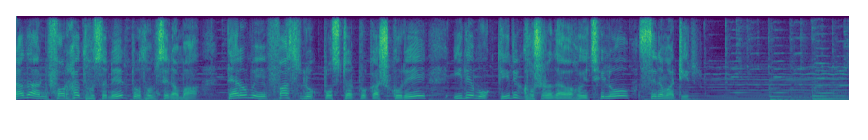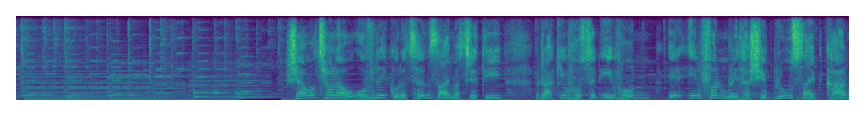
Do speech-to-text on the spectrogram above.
নাদান ফরহাদ হোসেনের প্রথম সিনেমা। তেরো মে ফার্স্ট লুক পোস্টার প্রকাশ করে ঈদে মুক্তির ঘোষণা দেওয়া হয়েছিল সিনেমাটির। শ্যামল ছাড়াও অভিনয় করেছেন সাইমা স্মৃতি, রাকিব হোসেন ইভন ইরফান মৃধা শিবলু, সাইব খান,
